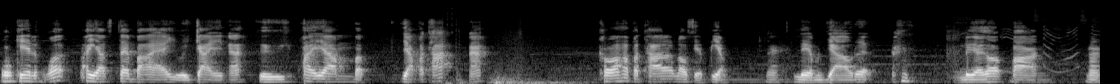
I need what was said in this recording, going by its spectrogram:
โอเคผมว่าพยายามสแตบายอยู่ไกลนะ คือพยายามแบบอยาปะทะนะเขาว่าถ้าปะทะแล้วเราเสียเปรียบนะเรือมันยาวด้วย เรือก็บางนะ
